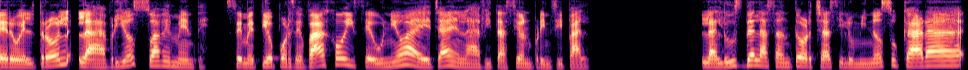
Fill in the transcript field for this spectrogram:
Pero el troll la abrió suavemente, se metió por debajo y se unió a ella en la habitación principal. La luz de las antorchas iluminó su cara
